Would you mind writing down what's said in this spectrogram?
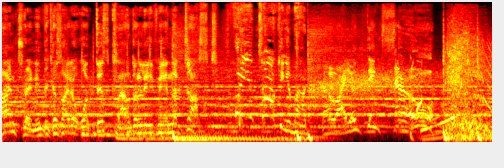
I'm training because I don't want this clown to leave me in the dust. What are you talking about? Oh, I don't think so.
